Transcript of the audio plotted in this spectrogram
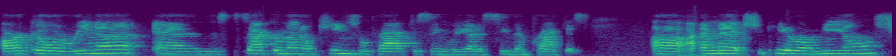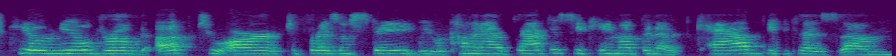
Arco Arena, and the Sacramento Kings were practicing. We got to see them practice. Uh, I met Shaquille O'Neal. Shaquille O'Neal drove up to our to Fresno State. We were coming out of practice. He came up in a cab because um,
